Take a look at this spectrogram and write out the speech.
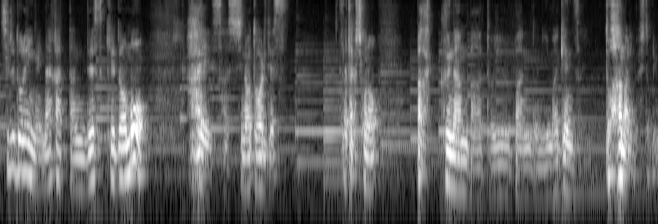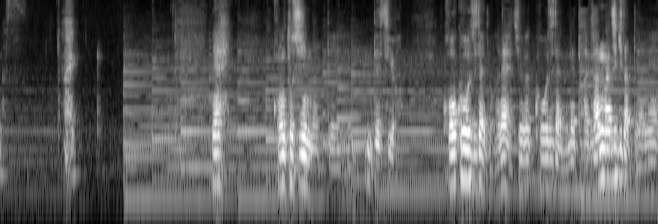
チルドレインがいなかったんですけどもはい察しの通りです。私このバックナンバーというバンドに今現在ドハマりをしております。はい。ねこの年になってですよ。高校時代とかね中学校時代のね多感な時期だったらね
